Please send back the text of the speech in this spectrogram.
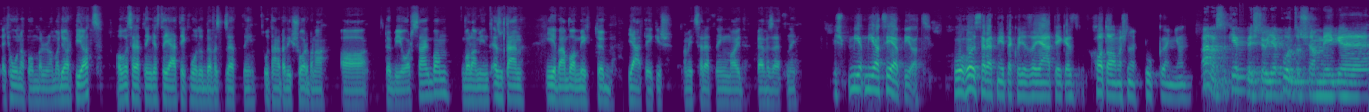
egy hónapon belül a magyar piac, ahol szeretnénk ezt a játékmódot bevezetni, utána pedig sorban a, a többi országban, valamint ezután nyilván van még több játék is, amit szeretnénk majd bevezetni. És mi, mi a célpiac? Hol, hol szeretnétek, hogy ez a játék ez hatalmas nagy pukkanjon? Válasz a kérdésre ugye pontosan még eh,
